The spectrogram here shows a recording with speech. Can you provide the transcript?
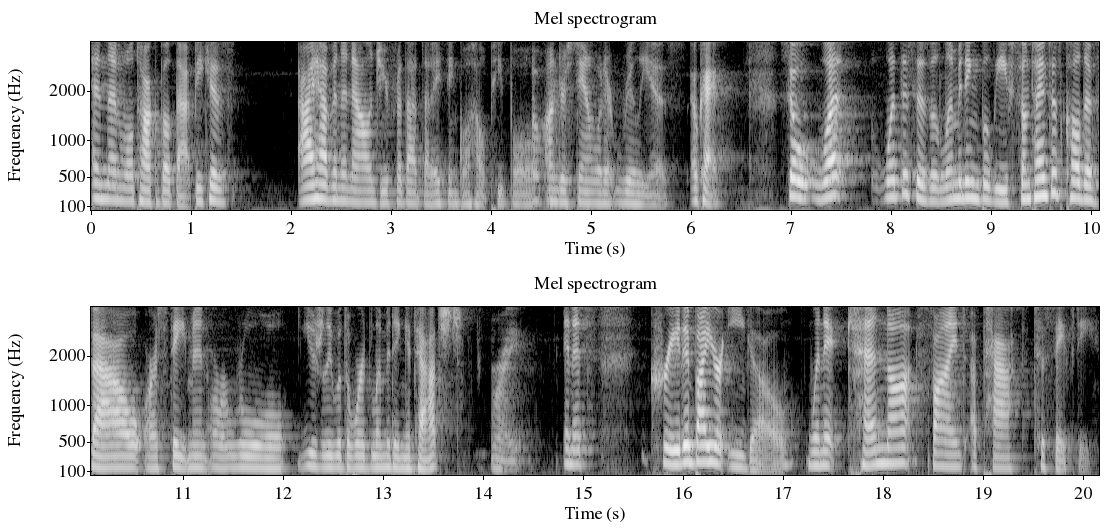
And then we'll talk about that because I have an analogy for that that I think will help people understand what it really is. Okay. So what what this is a limiting belief. Sometimes it's called a vow or a statement or a rule, usually with the word limiting attached. Right. And it's created by your ego when it cannot find a path to safety.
